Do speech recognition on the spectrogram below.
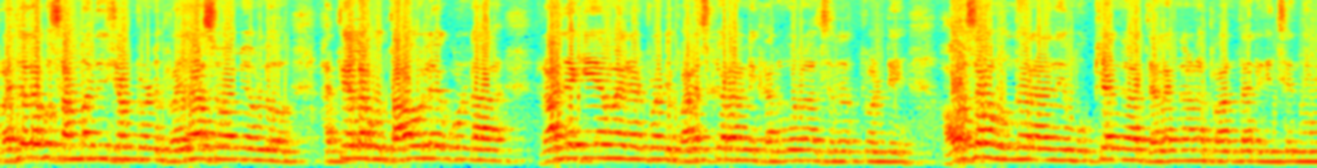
ప్రజలకు సంబంధించినటువంటి ప్రజాస్వామ్యంలో హత్యలకు తావు లేకుండా రాజకీయమైనటువంటి పరిష్కారాన్ని కనుగొనాల్సినటువంటి అవసరం ఉందనేది ముఖ్యంగా తెలంగాణ ప్రాంతానికి చెంది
